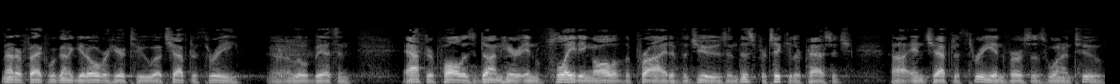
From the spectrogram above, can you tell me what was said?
Matter of fact, we're going to get over here to uh, chapter 3 uh, a little bit, and after Paul is done here inflating all of the pride of the Jews in this particular passage, uh, in chapter 3 and verses 1 and 2,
